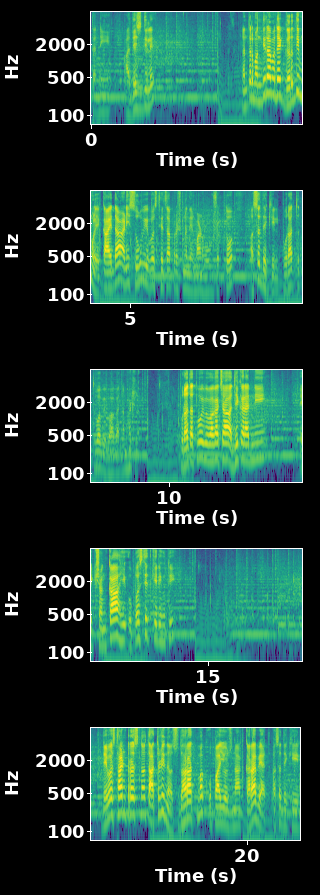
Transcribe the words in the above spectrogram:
त्यांनी आदेश दिले. नंतर मंदिरामध्ये गर्दीमुळे कायदा आणि सुव्यवस्थेचा प्रश्न निर्माण होऊ शकतो असं देखील पुरातत्व विभागानं म्हटलं. पुरातत्व विभागाच्या अधिकाऱ्यांनी एक शंका ही उपस्थित केली होती. देवस्थान ट्रस्टनं तातडीनं सुधारात्मक उपाययोजना कराव्यात असं देखील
